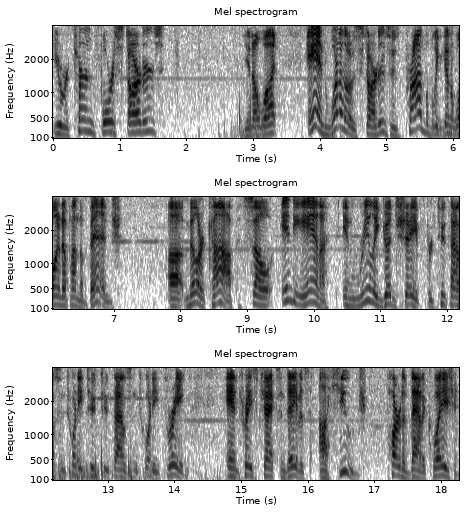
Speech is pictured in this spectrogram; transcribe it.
You return four starters. You know what? And one of those starters is probably going to wind up on the bench uh, Miller Kopp. So Indiana in really good shape for 2022 2023. And Trayce Jackson Davis, a huge part of that equation.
